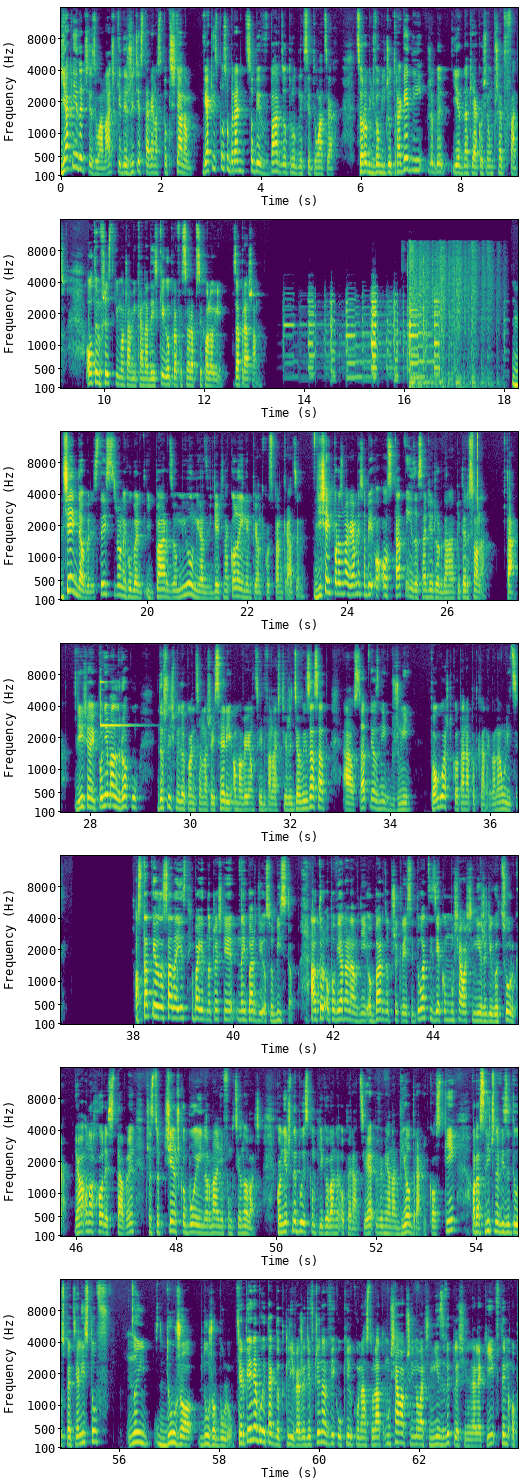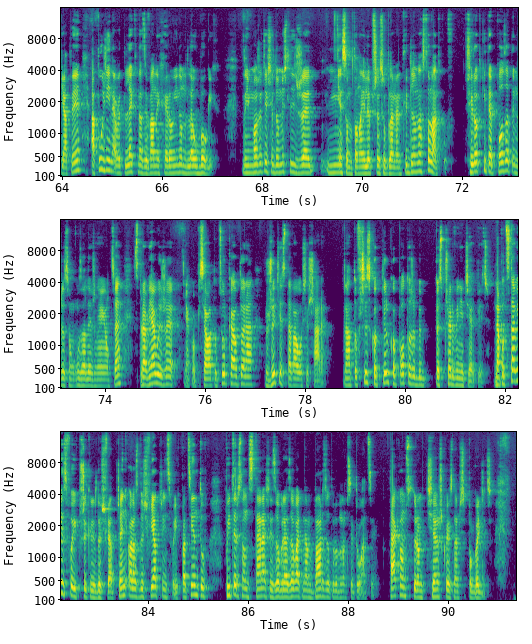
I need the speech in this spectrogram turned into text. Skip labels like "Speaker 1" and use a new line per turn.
Jak nie dać się złamać, kiedy życie stawia nas pod ścianą? W jaki sposób radzić sobie w bardzo trudnych sytuacjach? Co robić w obliczu tragedii, żeby jednak jakoś ją przetrwać? O tym wszystkim oczami kanadyjskiego profesora psychologii. Zapraszam. Dzień dobry, z tej strony Hubert i bardzo miło mi Was widzieć na kolejnym piątku z Pankracym. Dzisiaj porozmawiamy sobie o ostatniej zasadzie Jordana Petersona. Tak, dzisiaj po niemal roku doszliśmy do końca naszej serii omawiającej 12 życiowych zasad, a ostatnia z nich brzmi pogłaszcz kota napotkanego na ulicy. Ostatnia zasada jest chyba jednocześnie najbardziej osobistą. Autor opowiada nam w niej o bardzo przykrej sytuacji, z jaką musiała się mierzyć jego córka. Miała ona chore stawy, przez co ciężko było jej normalnie funkcjonować. Konieczne były skomplikowane operacje, wymiana biodra i kostki oraz liczne wizyty u specjalistów, no i dużo, dużo bólu. Cierpienia były tak dotkliwe, że dziewczyna w wieku kilkunastu lat musiała przyjmować niezwykle silne leki, w tym opiaty, a później nawet lek nazywany heroiną dla ubogich. No i możecie się domyślić, że nie są to najlepsze suplementy dla nastolatków. Środki te, poza tym, że są uzależniające, sprawiały, że, jak opisała to córka autora, życie stawało się szare. No a to wszystko tylko po to, żeby bez przerwy nie cierpieć. Na podstawie swoich przykrych doświadczeń oraz doświadczeń swoich pacjentów, Peterson stara się zobrazować nam bardzo trudną sytuację. Taką, z którą ciężko jest nam się pogodzić.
